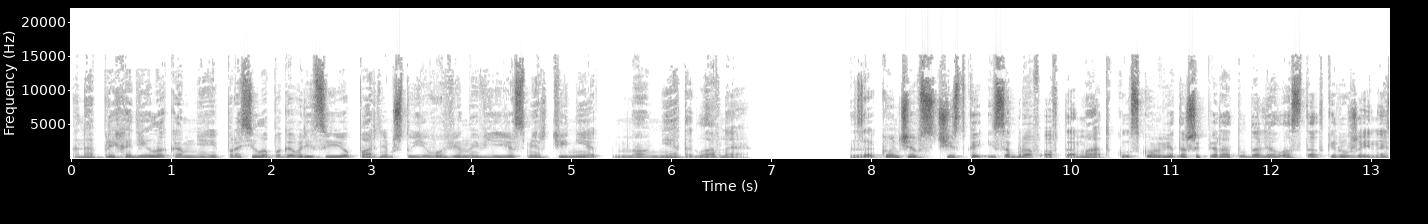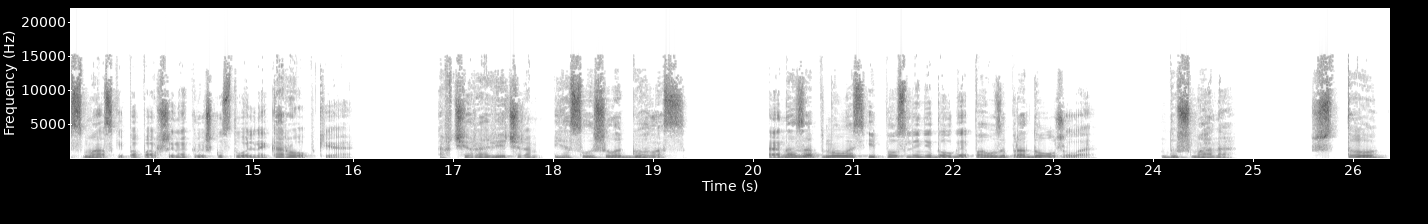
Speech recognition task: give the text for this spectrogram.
Она приходила ко мне и просила поговорить с ее парнем, что его вины в ее смерти нет, но не это главное. Закончив с чисткой и собрав автомат, куском ветоши пират удалял остатки ружейной смазки, попавшей на крышку ствольной коробки. А вчера вечером я слышала голос. Она запнулась и после недолгой паузы продолжила. «Душмана». «Что?»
